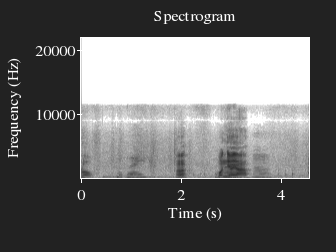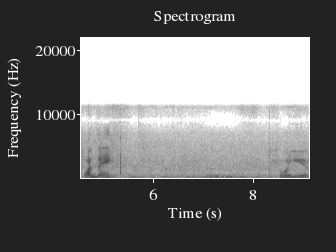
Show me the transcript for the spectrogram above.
lâu? Một ngày. 어? 뭐냐야? Ừ. One day. Year.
